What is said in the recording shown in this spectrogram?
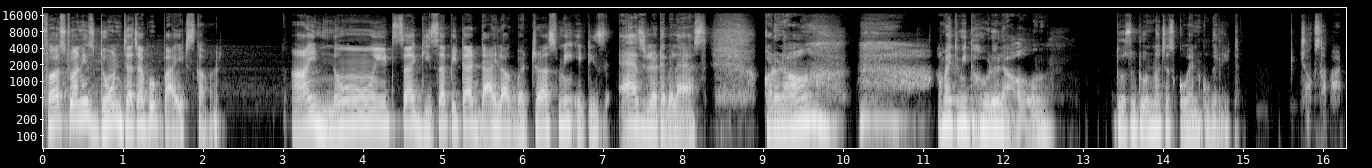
First one is don't judge a book by its cover. I know it's a Gisapita dialogue, but trust me, it is as relatable as করো নাও আমায় তুমি ধরে নাও those who don't know just go and google it jokes apart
